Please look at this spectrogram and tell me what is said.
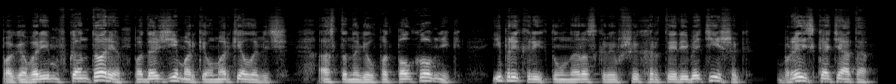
«Поговорим в конторе. Подожди, Маркел Маркелович», — остановил подполковник и прикрикнул на раскрывших рты ребятишек. «Брысь, котята!»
